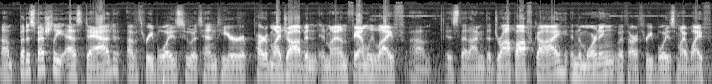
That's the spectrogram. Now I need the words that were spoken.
um, but especially as dad of three boys who attend here. Part of my job in, in my own family life um, is that I'm the drop off guy in the morning with our three boys. My wife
